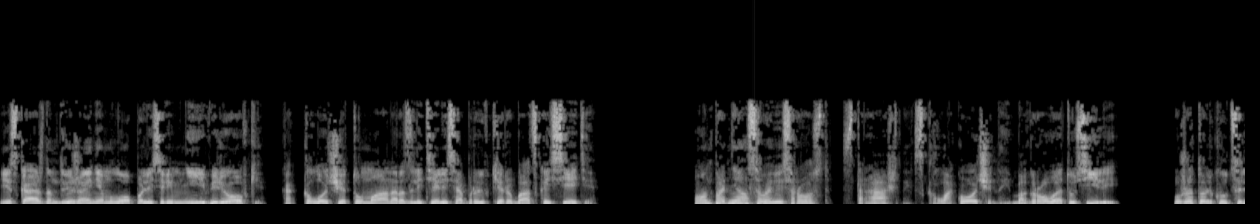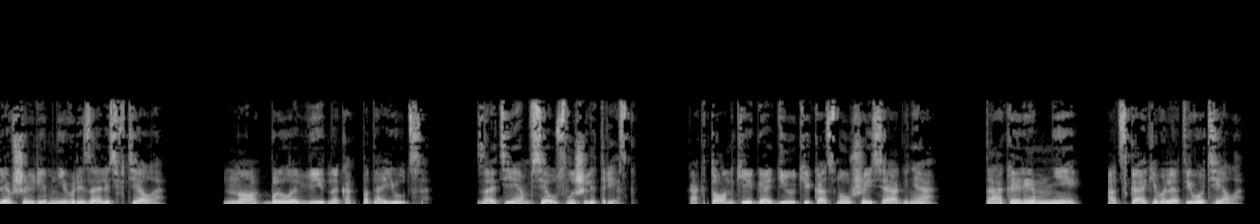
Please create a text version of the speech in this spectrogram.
и с каждым движением лопались ремни и веревки, как клочья тумана разлетелись обрывки рыбацкой сети. Он поднялся во весь рост, страшный, склокоченный, багровый от усилий. Уже только уцелевшие ремни врезались в тело. Но было видно, как подаются. Затем все услышали треск. Как тонкие гадюки, коснувшиеся огня, так и ремни отскакивали от его тела.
